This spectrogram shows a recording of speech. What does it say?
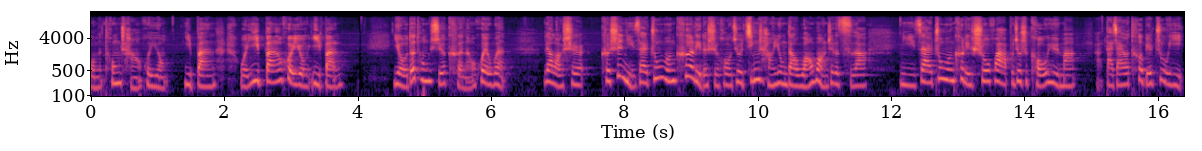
我们通常会用一般，我一般会用一般。有的同学可能会问，廖老师，可是你在中文课里的时候就经常用到“往往”这个词啊？你在中文课里说话不就是口语吗？啊，大家要特别注意，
